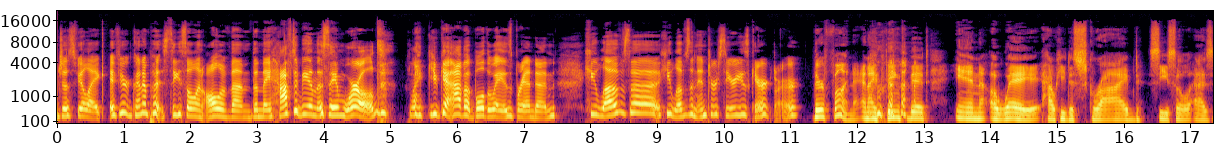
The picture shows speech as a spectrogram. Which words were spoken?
just feel like if you're going to put Cecil in all of them, then they have to be in the same world. like you can't have it both ways, Brandon. He loves uh he loves an inter-series character. they're fun and i think that in a way how he described cecil as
